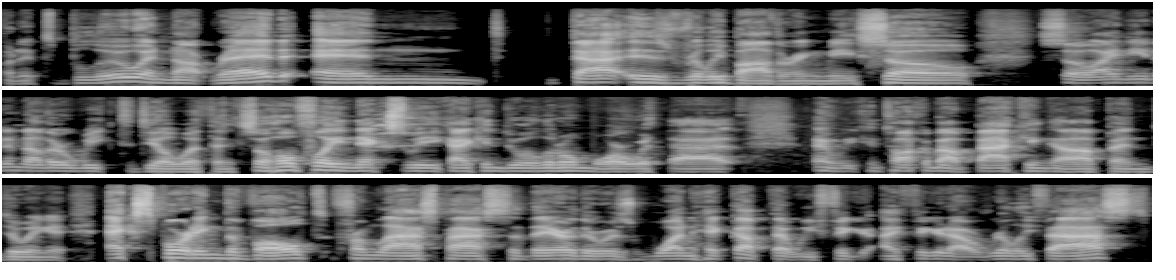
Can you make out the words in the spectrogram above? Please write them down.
but it's blue and not red and that is really bothering me. So so I need another week to deal with it. So hopefully next week I can do a little more with that and we can talk about backing up and doing it. Exporting the vault from LastPass to there, there was one hiccup that we figured I figured out really fast.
